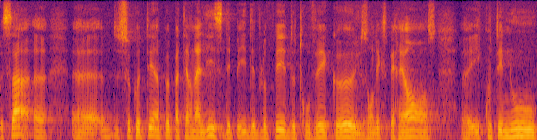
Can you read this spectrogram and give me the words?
Ça, euh, euh, ce côté un peu paternaliste des pays développés de trouver qu'ils ont l'expérience, euh, écoutez-nous,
